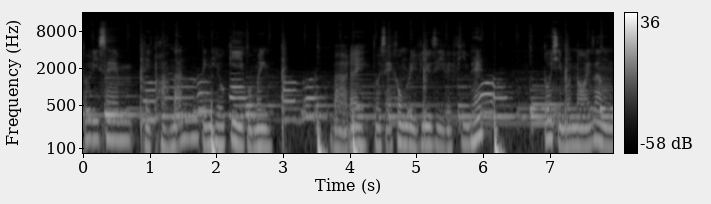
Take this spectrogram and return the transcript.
Tôi đi xem để thỏa mãn tính hiếu kỳ của mình và ở đây, tôi sẽ không review gì về phim hết. Tôi chỉ muốn nói rằng,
